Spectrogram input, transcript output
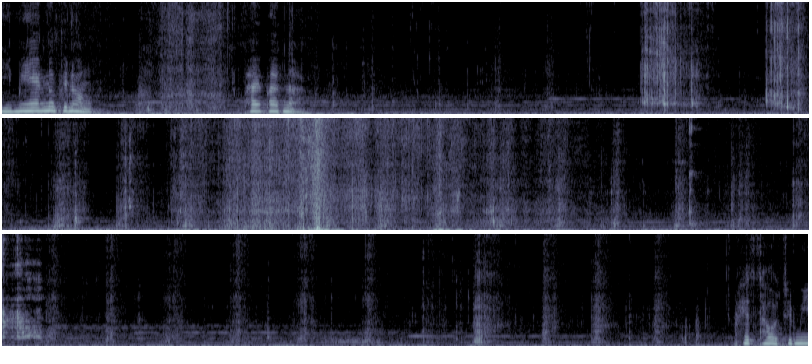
ดีแม่งนะพี่น้องพายพาดหนักเฮ็ดเท่าจะมี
